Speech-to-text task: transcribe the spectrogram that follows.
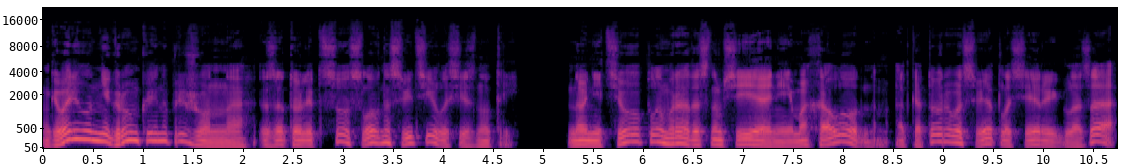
Говорил он негромко и напряженно, зато лицо словно светилось изнутри. Но не теплым радостным сиянием, а холодным, от которого светло-серые глаза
